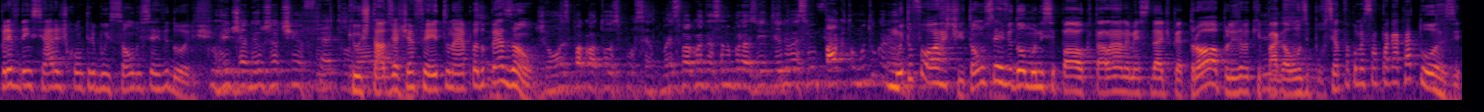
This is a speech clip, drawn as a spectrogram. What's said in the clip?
previdenciária de contribuição dos servidores. Que o Rio de Janeiro já tinha feito. Que o Estado já tinha feito na época do pezão. De 11% para 14%. Mas isso vai acontecer no Brasil inteiro e vai ser um impacto muito grande. Muito forte. Então, o servidor municipal que está lá na minha cidade de Petrópolis, que paga 11%, vai começar a pagar 14%.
